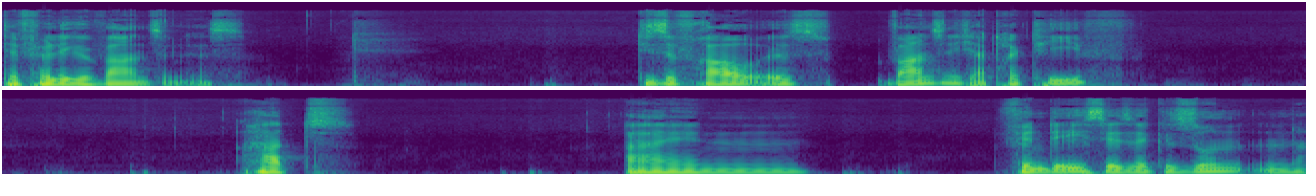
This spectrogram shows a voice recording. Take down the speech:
der völlige Wahnsinn ist. Diese Frau ist wahnsinnig attraktiv, hat ein, finde ich, sehr, sehr gesunden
